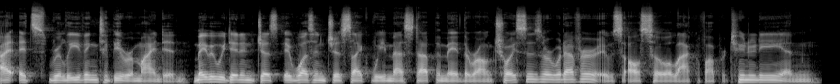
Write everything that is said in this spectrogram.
I, it's relieving to be reminded. Maybe we didn't just, it wasn't just like we messed up and made the wrong choices or whatever. It was also a lack of opportunity and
